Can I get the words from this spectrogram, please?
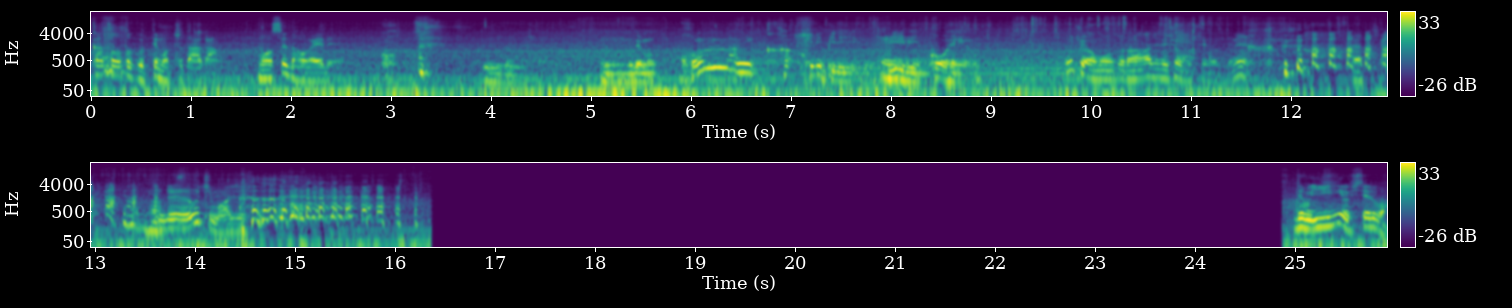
カツオと食ってもちょっとあかん。もう捨てた方がええで。うん。でもこんなにかピリピリビリビリこうへんよ。うちはもうそれは味で勝負してるんでね。やっちでうちも味ですでもいい匂いしてるわ。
